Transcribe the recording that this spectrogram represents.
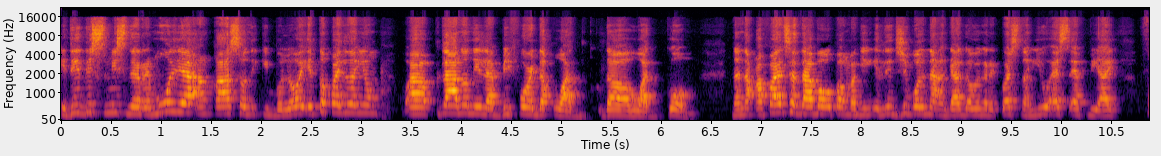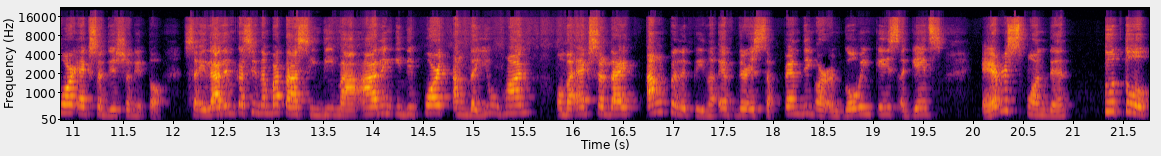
i-dismiss ni Remulla ang kaso ni Kiboloy ito pa lang yung ah, plano nila before the quad the WADCOM na nakafile sa Davao upang maging eligible na ang gagawing request ng US FBI for extradition nito. Sa ilalim kasi ng batas, hindi maaaring i-deport ang dayuhan o ma-extradite ang Pilipino if there is a pending or ongoing case against a respondent due to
